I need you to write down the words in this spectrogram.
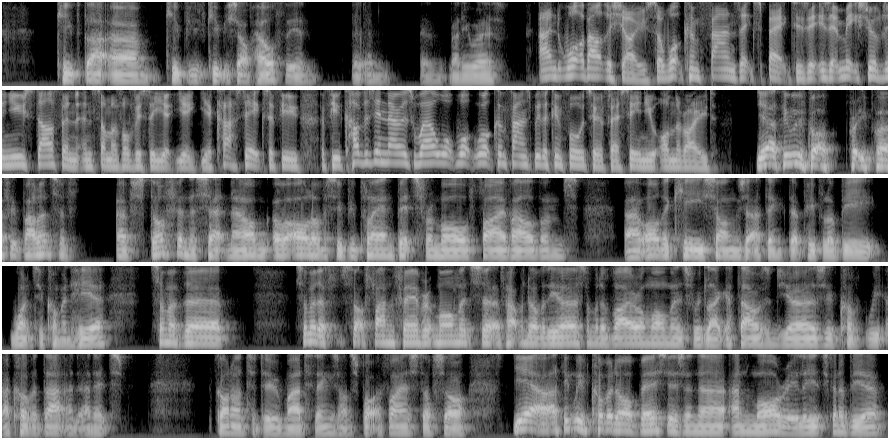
keep that um, keep you keep yourself healthy in in in many ways. And what about the show? So, what can fans expect? Is it is it a mixture of the new stuff and, and some of obviously your, your, your, classics, a few a few covers in there as well? What what what can fans be looking forward to if they're seeing you on the road? Yeah, I think we've got a pretty perfect balance of of stuff in the set now. I'll obviously be playing bits from all five albums, uh, all the key songs that I think that people will be wanting to come and hear. Some of the some of the sort of fan favorite moments that have happened over the years, some of the viral moments with like a thousand years. We I covered that, and, and it's gone on to do mad things on Spotify and stuff. So yeah, I think we've covered all bases and uh, and more. Really, it's going to be a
